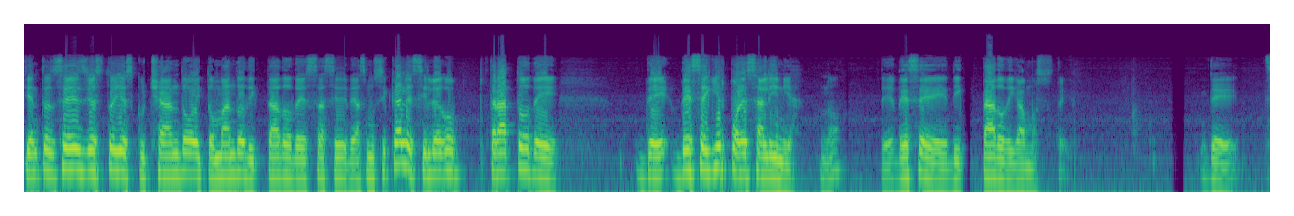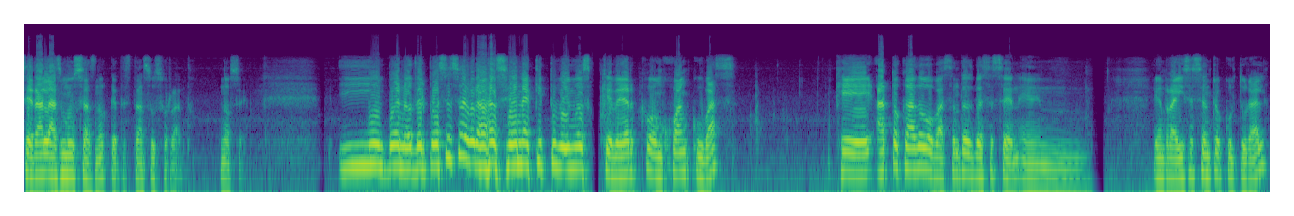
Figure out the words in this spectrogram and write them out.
Y entonces yo estoy escuchando y tomando dictado de esas ideas musicales y luego trato de, de, de seguir por esa línea, ¿no? de, ese dictado, digamos, de, será las musas, ¿no? Que te están susurrando, no sé. Y bueno, del proceso de grabación aquí tuvimos que ver con Juan Cubas, que ha tocado bastantes veces en, en, Raíces Centro Cultural.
